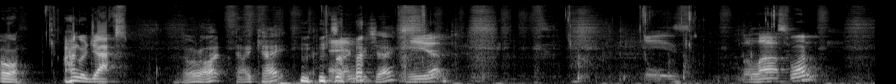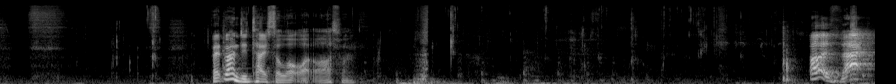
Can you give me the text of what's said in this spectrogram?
Oh, Hungry Jacks. All right. Okay. And Jack. here is the last one. That one did taste a lot like the last one. Oh, what is that?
